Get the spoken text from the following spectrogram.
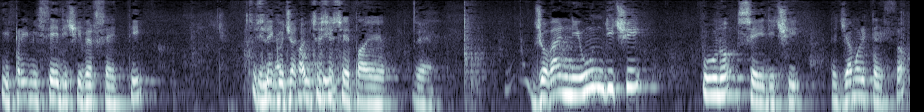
i primi 16 versetti. Sì, Li leggo già tutti. Sì, sì, poi... Eh. Giovanni 11, 1, 16. Leggiamo il testo.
